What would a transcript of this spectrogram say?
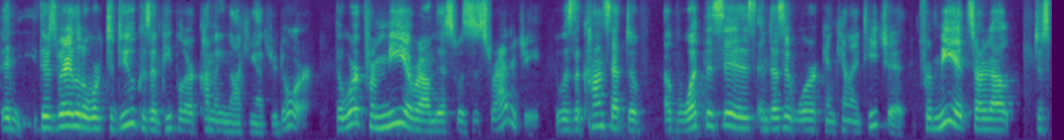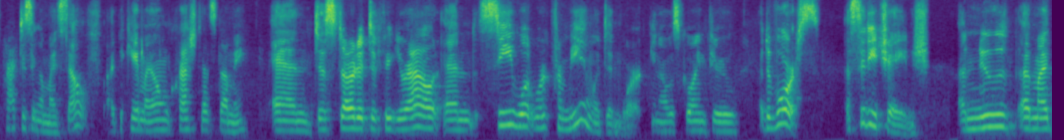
then there's very little work to do because then people are coming knocking at your door the work for me around this was the strategy. It was the concept of, of what this is and does it work and can I teach it? For me, it started out just practicing on myself. I became my own crash test dummy and just started to figure out and see what worked for me and what didn't work. You know, I was going through a divorce, a city change, a new, uh, my,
